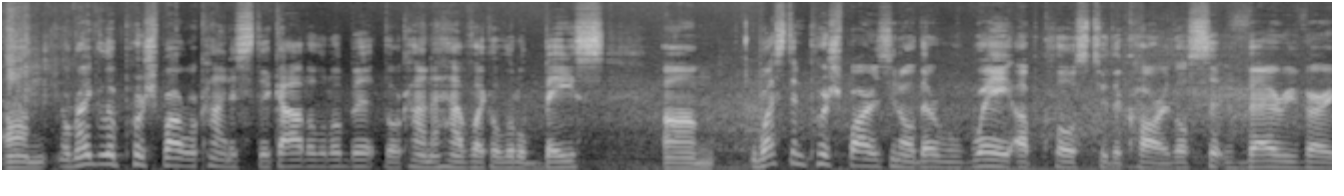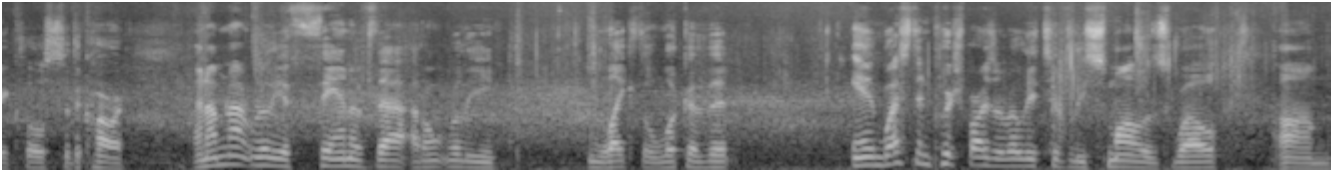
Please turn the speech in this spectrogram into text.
um, a regular push bar will kind of stick out a little bit. They'll kind of have like a little base. Um, Westin push bars, you know, they're way up close to the car. They'll sit very, very close to the car. And I'm not really a fan of that. I don't really like the look of it. And Westin push bars are relatively small as well. Um,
